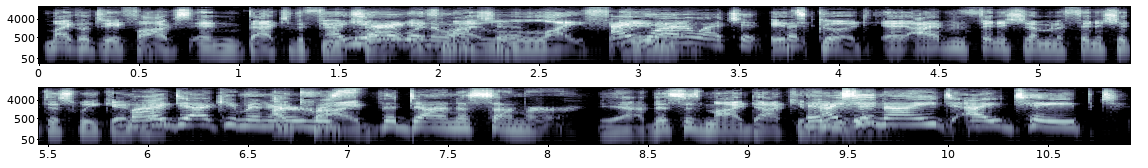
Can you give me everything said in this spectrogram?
Michael J. Fox and Back to the Future yeah, I is wanna my watch it. life. I wanna watch it, It's good. I I haven't finished it. I'm going to finish it this weekend. My documentary I was the Donna Summer. yeah, this is my And documentary. tonight I taped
